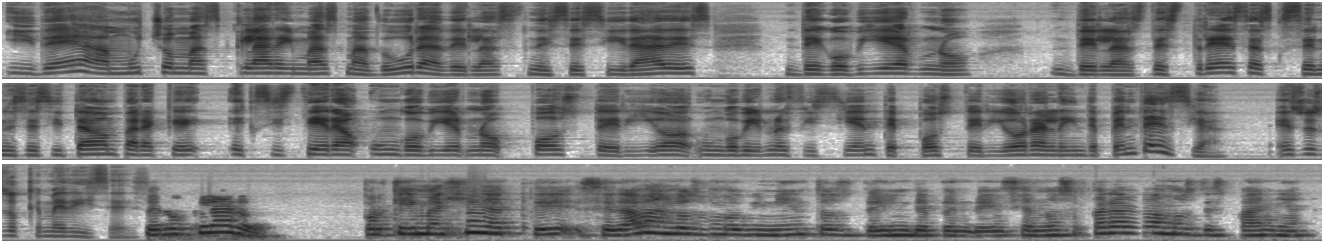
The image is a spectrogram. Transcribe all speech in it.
idea mucho más clara y más madura de las necesidades de gobierno, de las destrezas que se necesitaban para que existiera un gobierno posterior, un gobierno eficiente posterior a la independencia. Eso es lo que me dices. Pero claro, porque imagínate, se daban los movimientos de independencia, nos separábamos de España,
